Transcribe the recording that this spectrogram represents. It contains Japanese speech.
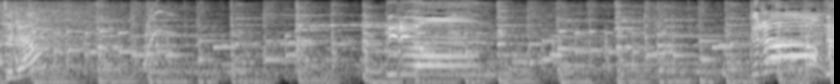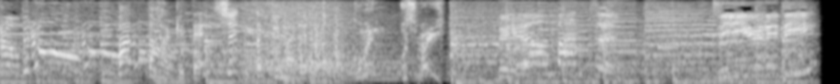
トゥルンピルヨンプルーンプルンプルンパッと履けてシュッと決まるごめんおしまいプルーンパンツ G ユレディ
